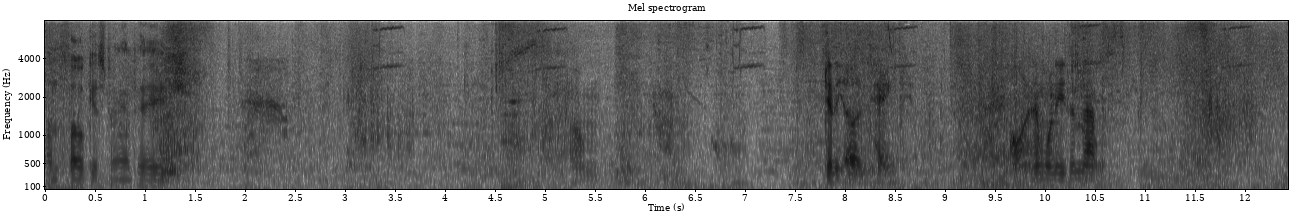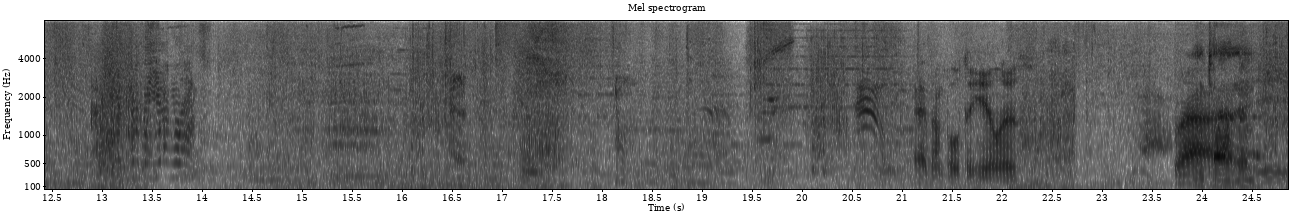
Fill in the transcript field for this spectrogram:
Unfocused rampage. Um, get the other tank on him when he's in that. As I'm supposed to heal is. I'm taunting him. You, you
